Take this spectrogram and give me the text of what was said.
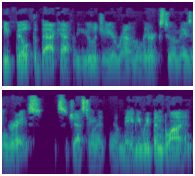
he built the back half of the eulogy around the lyrics to "Amazing Grace," suggesting that you know maybe we've been blind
